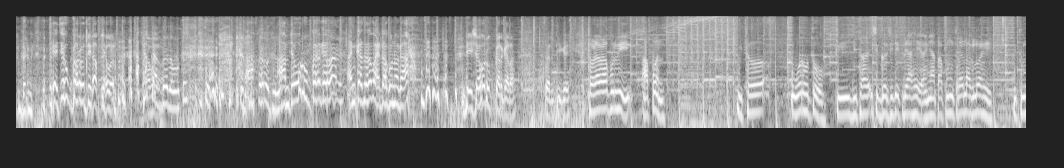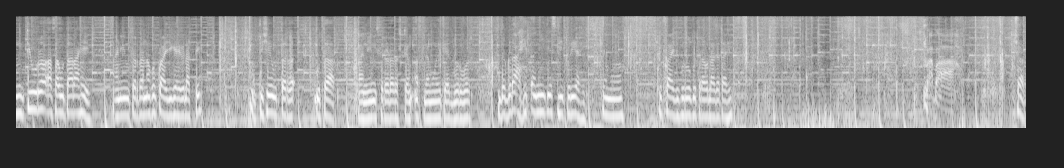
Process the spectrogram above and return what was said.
त्याचे उपकार होतील आपल्यावर. सांगतोय ना. उपकार होतील. आमच्यावर उपकार करा आणि कचरा बाहेर टाकू नका. देशावर उपकार करा. चल ठीक आहे. थोड्या वेळापूर्वी आपण इथं वर होतो की जिथं शिग्गरची टेकडी आहे आणि आता आपण उतरायला लागलो आहे इथून तीव्र असा उतार आहे आणि उतरताना खूप काळजी घ्यावी लागते. अतिशय उतर उतार. आणि निसरडा रस्त्या असल्यामुळे त्याचबरोबर दगडं आहेत आणि ते स्लिपरी आहे. त्यामुळं खूप काळजीपूर्वक उतरावं लागत आहे. चल.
